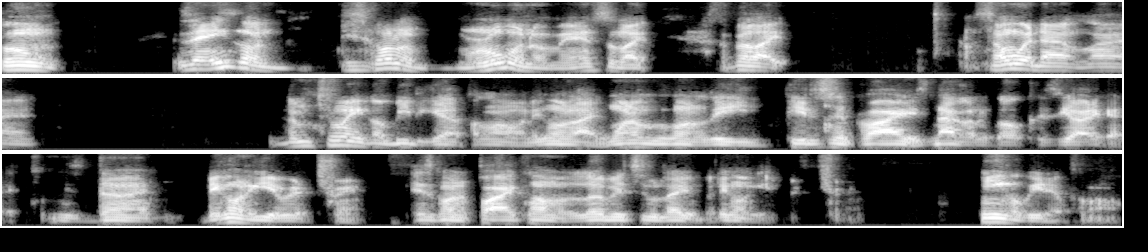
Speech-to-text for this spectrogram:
Boom. Then he's gonna he's gonna ruin them, man. So like, I feel like somewhere down the line, them two ain't gonna be together for long. They're gonna like one of them gonna leave. Pederson probably is not gonna go because he already got it. He's done. They're gonna get rid of Trent. It's gonna probably come a little bit too late, but they're gonna get rid of Trent. He ain't gonna be there for long.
